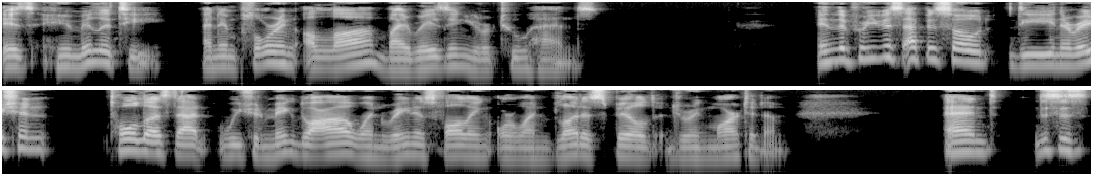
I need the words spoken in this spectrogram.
is humility and imploring Allah by raising your two hands. In the previous episode, the narration told us that we should make dua when rain is falling or when blood is spilled during martyrdom. And this is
